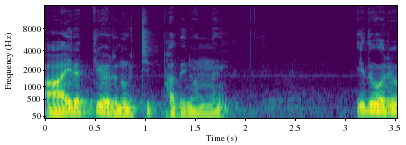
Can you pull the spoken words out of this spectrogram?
ആയിരത്തി ഒരുന്നൂറ്റി പതിനൊന്ന് ഇത് ഒരു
